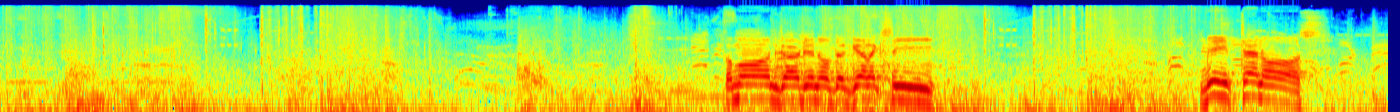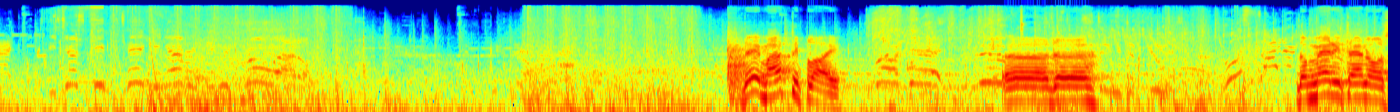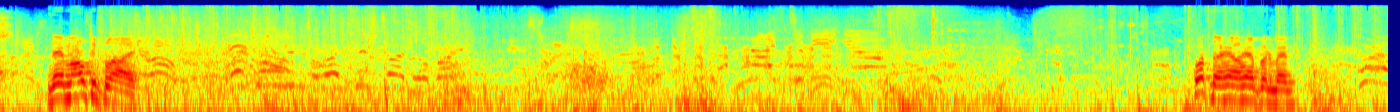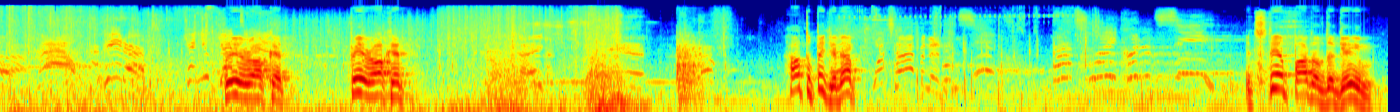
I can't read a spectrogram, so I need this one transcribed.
Come on, Guardian of the Galaxy. Beat Thanos. They multiply. Uh, the the many Thanos. They multiply. What the hell happened, man? Peter, can you get Free to rocket. Free rocket. How to pick it up? What's happening? That's why I couldn't see. It's still part of the game.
